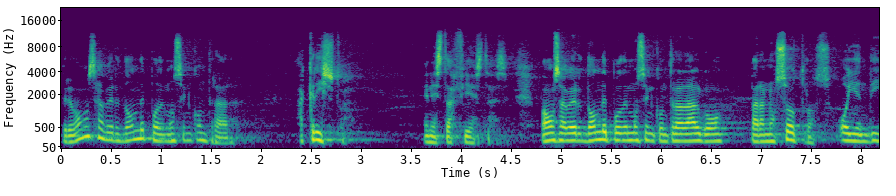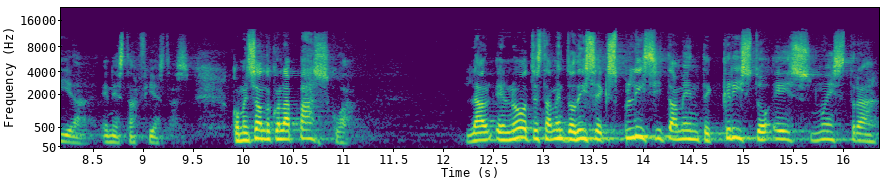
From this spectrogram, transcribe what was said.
pero vamos a ver dónde podemos encontrar a Cristo en estas fiestas. Vamos a ver dónde podemos encontrar algo para nosotros hoy en día en estas fiestas. Comenzando con la Pascua. el Nuevo Testamento dice explícitamente, Cristo es nuestra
